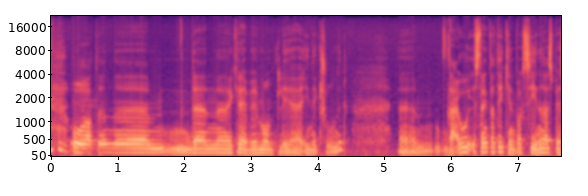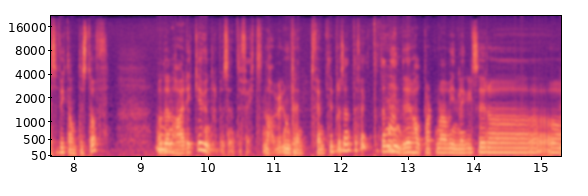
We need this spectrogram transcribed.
og at den, øh, den, krever månedlige injeksjoner. Um, det er jo strengt tatt ikke en vaksine, det er spesifikt antistoff. Og mm. den har ikke 100% effekt. Den har vel omtrent 50% effekt. Den ja. hindrer halvparten av innleggelser og, og,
